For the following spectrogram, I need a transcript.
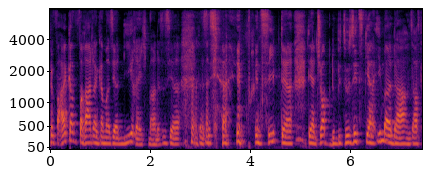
den Wahlkampfberatern kann man es ja nie recht machen. Das ist ja, das ist ja im Prinzip der, der Job. Du, du sitzt ja immer da und sagst,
